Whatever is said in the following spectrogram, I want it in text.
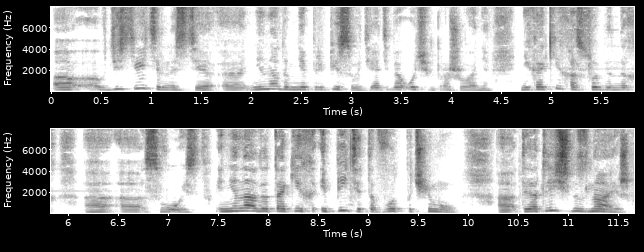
В действительности э, не надо мне приписывать, я тебя очень прошу, Аня, никаких особенных свойств. И не надо таких эпитетов. Вот почему. Ты отлично знаешь,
